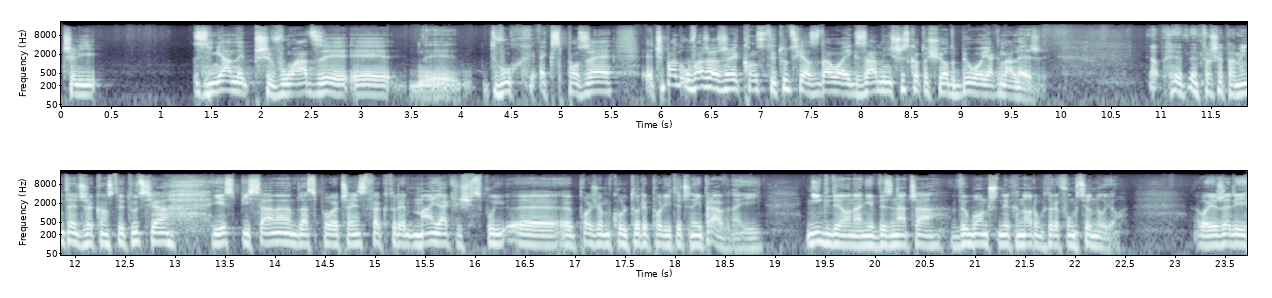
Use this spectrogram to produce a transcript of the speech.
czyli zmiany przy władzy, y, y, dwóch expose. Czy pan uważa, że konstytucja zdała egzamin, wszystko to się odbyło jak należy? No, e, proszę pamiętać, że konstytucja jest pisana dla społeczeństwa, które ma jakiś swój e, poziom kultury politycznej i prawnej i nigdy ona nie wyznacza wyłącznych norm, które funkcjonują. Bo jeżeli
